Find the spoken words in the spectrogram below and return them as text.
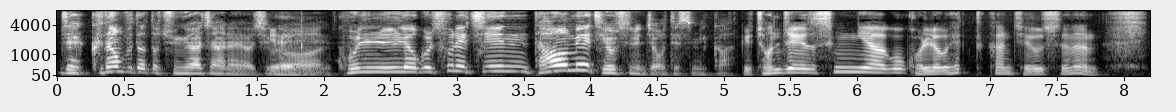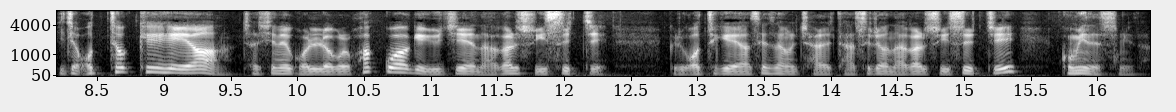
이제 그다음보다 더 중요하지 않아요 지금 예. 권력을 손에 쥔 다음에 제우스는 이제 어땠습니까? 그 전쟁에서 승리하고 권력을 획득한 제우스는 이제 어떻게 해야 자신의 권력을 확고하게 유지해 나갈 수 있을지 그리고 어떻게 해야 세상을 잘 다스려 나갈 수 있을지 고민했습니다.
